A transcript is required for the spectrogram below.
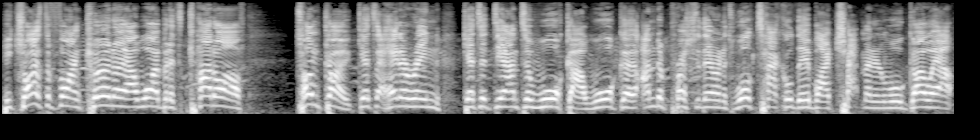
He tries to find Kerno out wide, but it's cut off. Tomko gets a header in, gets it down to Walker. Walker under pressure there, and it's well tackled there by Chapman, and will go out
